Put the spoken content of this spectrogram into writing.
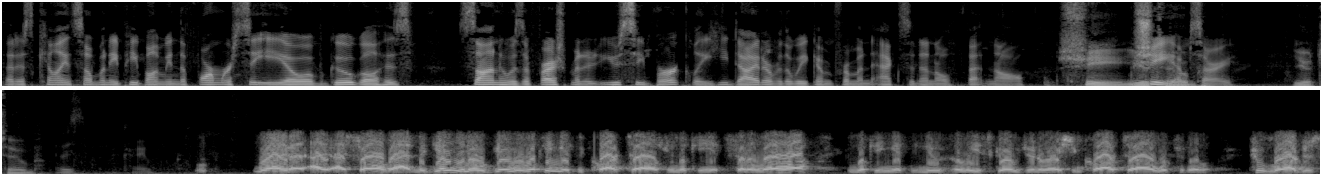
that is killing so many people? I mean, the former CEO of Google, his son, who was a freshman at UC Berkeley, he died over the weekend from an accidental fentanyl. She, YouTube. She, I'm sorry. YouTube. It was okay. Right, I, I saw that. And again, you know, again, we're looking at the cartels. We're looking at Sinaloa, we're looking at the new Jalisco Generation Cartel, which are the two largest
